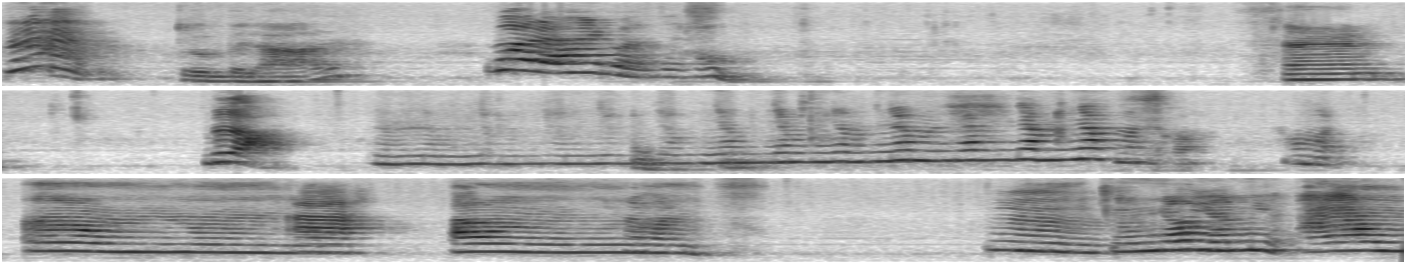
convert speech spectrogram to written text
Mm. To Bilal. What heck was this? Oh. And Blah. Yum yum yum yum yum yum yum yum yum yum yum yum. Michael. Oh my. Um. Ah. Um. I want. Mm. No, yummy. Um.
